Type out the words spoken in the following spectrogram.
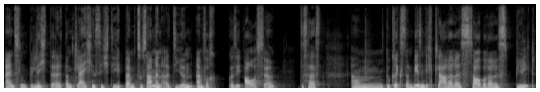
einzeln belichte, dann gleichen sich die beim Zusammenaddieren einfach quasi aus, ja. Das heißt, ähm, du kriegst ein wesentlich klareres, saubereres Bild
